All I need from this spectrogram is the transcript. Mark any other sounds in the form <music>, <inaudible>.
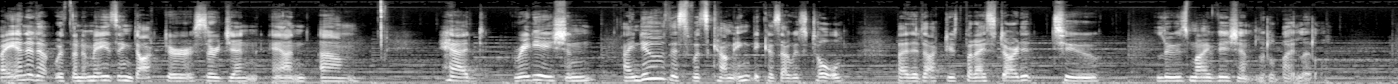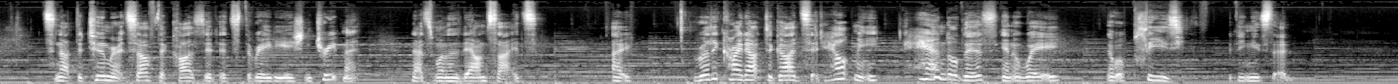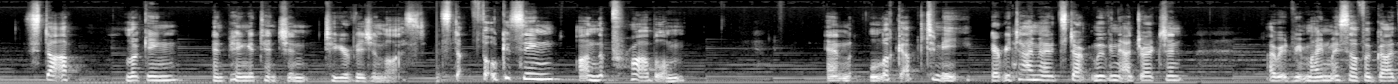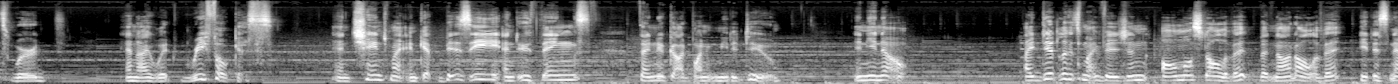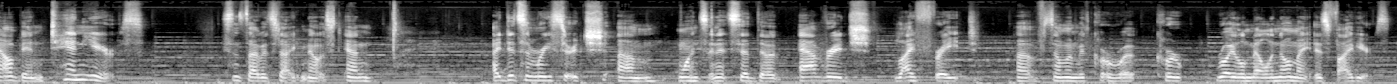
I ended up with an amazing doctor, surgeon, and um, had radiation. I knew this was coming because I was told by the doctors, but I started to lose my vision little by little. It's not the tumor itself that caused it, it's the radiation treatment. That's one of the downsides. I really cried out to God, said, Help me handle this in a way that will please you. I think he said, Stop looking and paying attention to your vision loss. Stop focusing on the problem and look up to me. Every time I would start moving that direction, I would remind myself of God's words and I would refocus and change my and get busy and do things that I knew God wanted me to do. And you know, I did lose my vision, almost all of it, but not all of it. It has now been 10 years since I was diagnosed. And I did some research um, once, and it said the average life rate of someone with choroidal melanoma is five years.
